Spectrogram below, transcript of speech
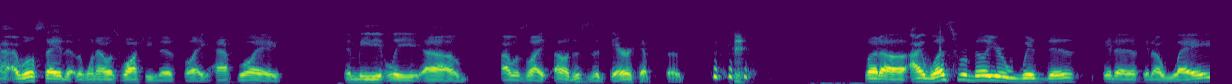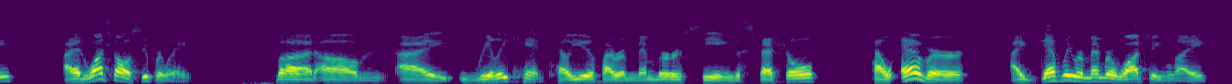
I will say that when I was watching this, like halfway, immediately uh, I was like, "Oh, this is a Derek episode." but uh, I was familiar with this in a in a way. I had watched all of Superlink, but um, I really can't tell you if I remember seeing the special. However, I definitely remember watching like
